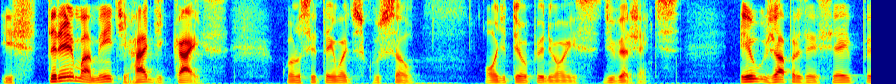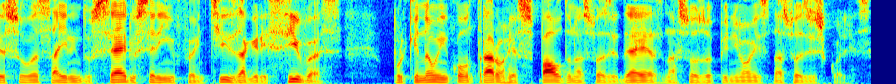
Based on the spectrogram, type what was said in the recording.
extremamente radicais quando se tem uma discussão onde tem opiniões divergentes. Eu já presenciei pessoas saírem do sério, serem infantis, agressivas, porque não encontraram respaldo nas suas ideias, nas suas opiniões, nas suas escolhas.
